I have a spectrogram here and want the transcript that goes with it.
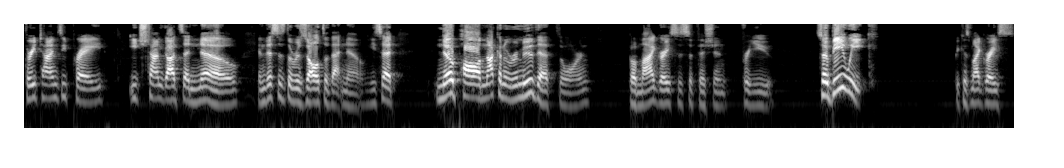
Three times he prayed. Each time God said no, and this is the result of that no. He said, No, Paul, I'm not going to remove that thorn, but my grace is sufficient for you. So be weak, because my grace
